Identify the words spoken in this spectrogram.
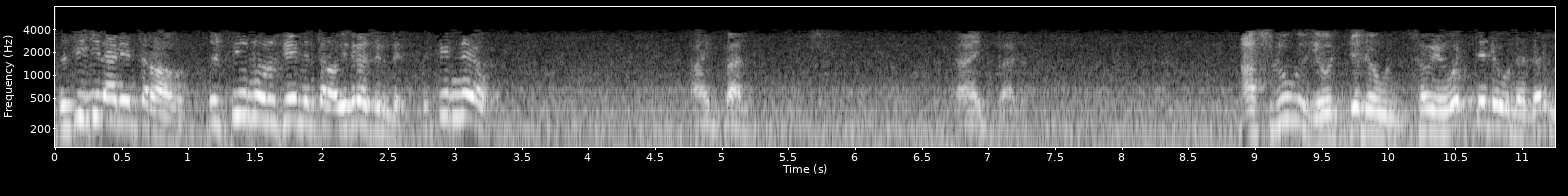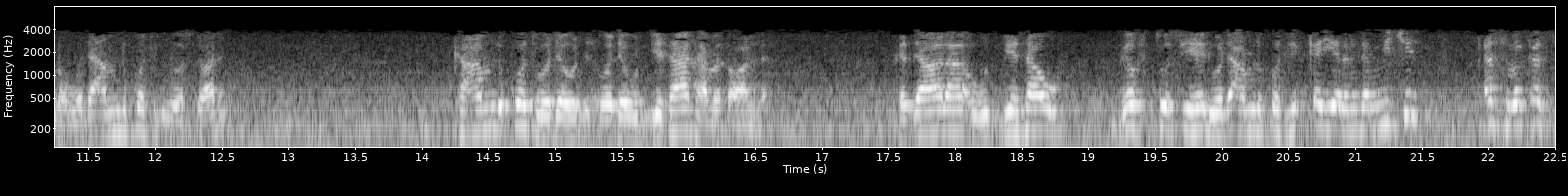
እስቲ ጅላኔን ጥራው አሁን። እስቲ ኑር ሁሴንን ጥራው ይድረስልህ። እስቲ ነው አይባልም። አይባልም። አስሉ የወደደውን ሰው የወደደው ነገር ነው ወደ አምልኮት የሚወስደው አይደል ከአምልኮት ወደ ውዴታ ታመጣዋለህ። ከዚያ በኋላ ውዴታው ገፍቶ ሲሄድ ወደ አምልኮት ሊቀየር እንደሚችል ቀስ በቀስ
